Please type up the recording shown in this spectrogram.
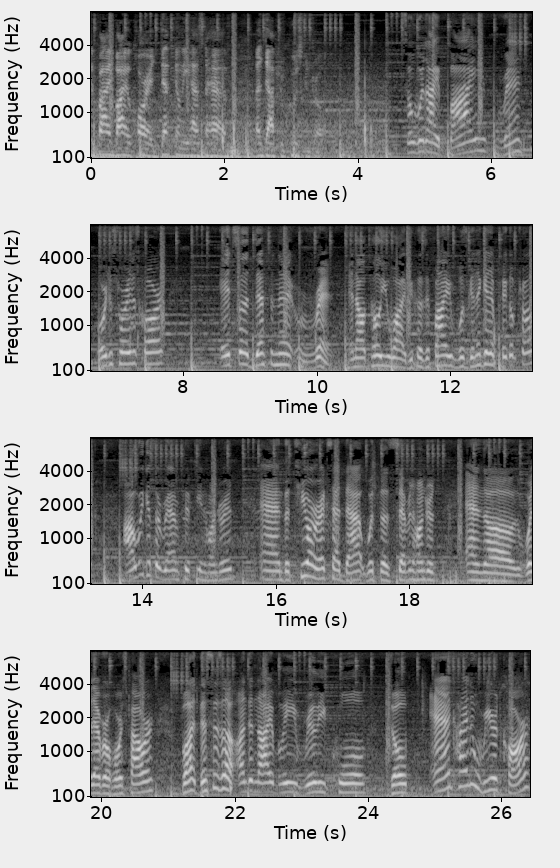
if I buy a car, it definitely has to have adaptive cruise control. So would I buy, rent, or destroy this car? It's a definite rent. And I'll tell you why. Because if I was gonna get a pickup truck, I would get the Ram 1500 and the TRX had that with the 700 and uh, whatever horsepower. But this is an undeniably really cool, dope, and kind of weird car.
